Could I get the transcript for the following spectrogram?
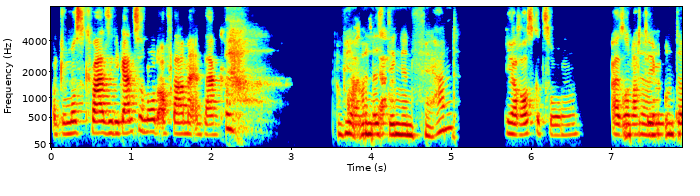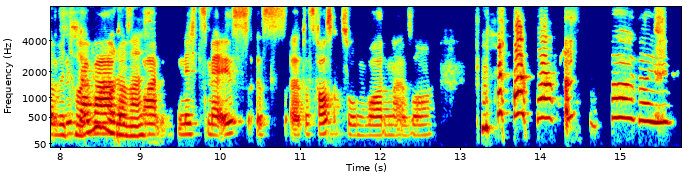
Und du musst quasi die ganze Notaufnahme entlang. Wie hat man das ja. Ding entfernt? Ja, rausgezogen. Also, Unter nachdem unter Betäubung war, oder was? da nichts mehr ist, ist, äh, das rausgezogen worden, also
